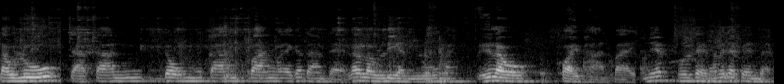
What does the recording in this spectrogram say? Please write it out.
เรารู้จากการดมการฟังอะไรก็ตามแต่ แล้วเราเรียนรู้ไหมหรือเราปล่อยผ่านไปอันนี้ process มันก็จะเป็นแบบ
